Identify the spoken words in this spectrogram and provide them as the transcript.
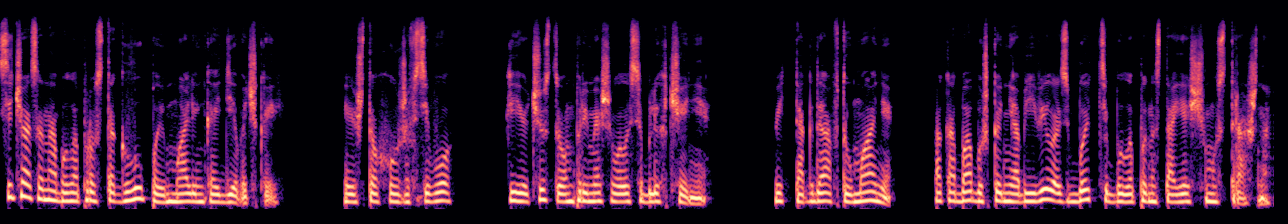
Сейчас она была просто глупой маленькой девочкой. И что хуже всего, к ее чувствам примешивалось облегчение. Ведь тогда, в тумане, пока бабушка не объявилась, Бетти было по-настоящему страшно.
